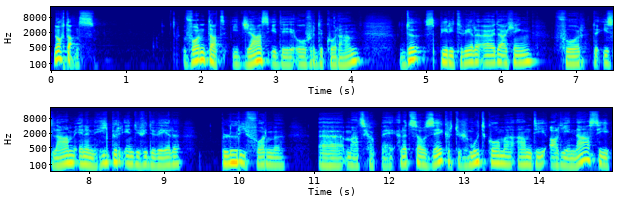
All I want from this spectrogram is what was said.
Nochtans, vormt dat Ijaz-idee over de Koran de spirituele uitdaging voor de islam in een hyperindividuele, pluriforme uh, maatschappij. En het zou zeker tegemoetkomen aan die alienatie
